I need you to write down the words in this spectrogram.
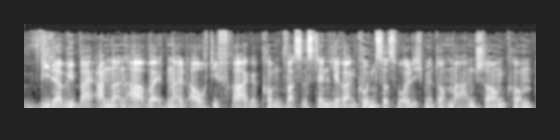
wieder wie bei anderen Arbeiten halt auch die Frage kommt, was ist denn hier an Kunst? Das wollte ich mir doch mal anschauen kommen.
